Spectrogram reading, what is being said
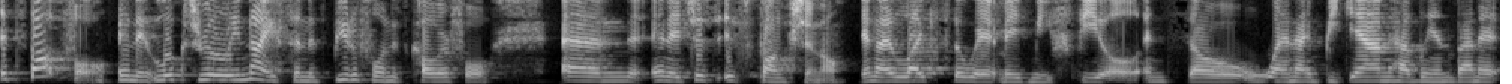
it's thoughtful and it looks really nice and it's beautiful and it's colorful and and it just is functional. And I liked the way it made me feel. And so when I began Hedley and Bennett,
